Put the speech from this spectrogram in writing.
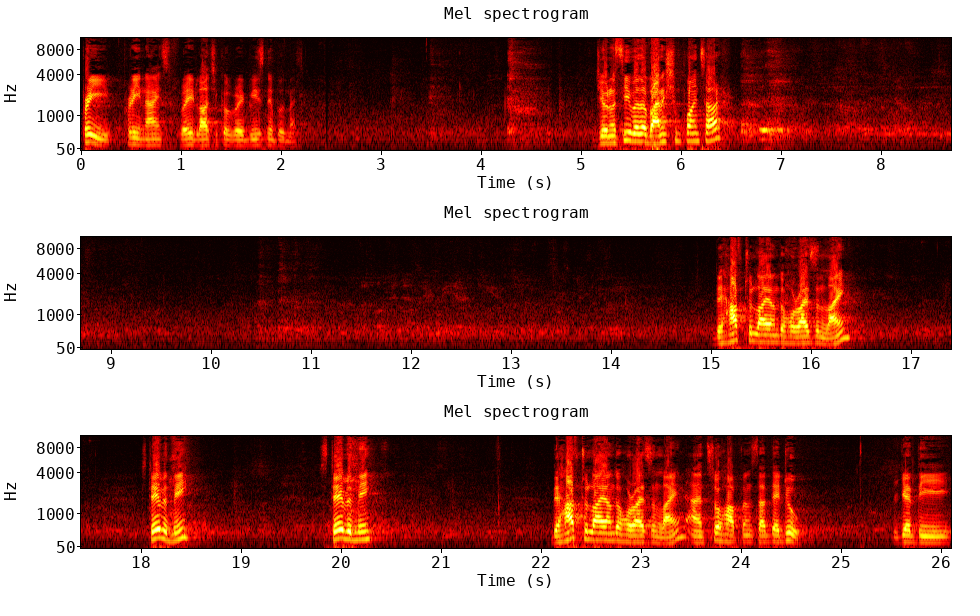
Pretty, pretty nice, very logical, very reasonable method. Do you want to see where the vanishing points are? They have to lie on the horizon line. Stay with me. Stay with me. They have to lie on the horizon line and so happens that they do. You get the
